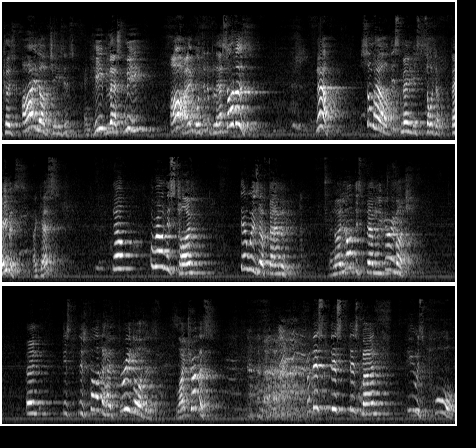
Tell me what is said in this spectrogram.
Because I love Jesus and he blessed me, I wanted to bless others. Now, somehow this made me sort of famous, I guess. Now, around this time, there was a family, and I loved this family very much. And this, this father had three daughters, like Travis. But this, this, this man, he was poor,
